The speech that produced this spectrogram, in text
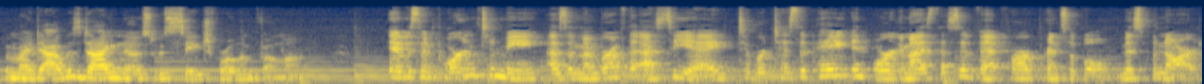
when my dad was diagnosed with stage 4 lymphoma. It was important to me as a member of the SCA to participate and organize this event for our principal, Miss Bernard,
